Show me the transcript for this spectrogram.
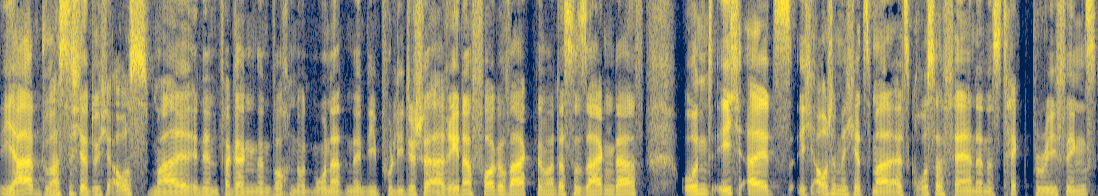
Ja, du hast dich ja durchaus mal in den vergangenen Wochen und Monaten in die politische Arena vorgewagt, wenn man das so sagen darf. Und ich als, ich oute mich jetzt mal als großer Fan deines Tech-Briefings,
